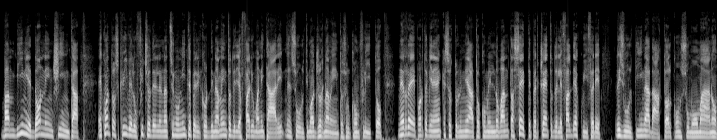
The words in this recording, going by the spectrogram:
bambini e donne incinta. È quanto scrive l'Ufficio delle Nazioni Unite per il coordinamento degli affari umanitari nel suo ultimo aggiornamento sul conflitto. Nel report viene anche sottolineato come il 97% delle falde acquifere risulti inadatto al consumo umano.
